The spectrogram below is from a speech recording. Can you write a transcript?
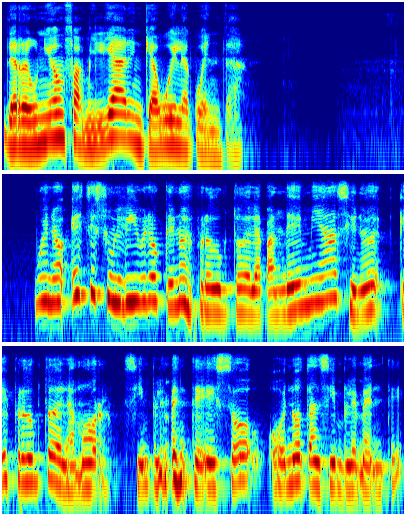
de reunión familiar en que abuela cuenta? Bueno, este es un libro que no es producto de la pandemia, sino que es producto del amor, simplemente eso, o no tan simplemente.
